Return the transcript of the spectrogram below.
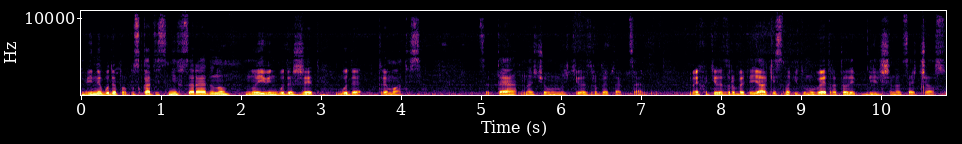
він не буде пропускати сніг всередину, ну і він буде жити, буде триматися. Це те, на чому ми хотіли зробити акцент. Ми хотіли зробити якісно і тому витратили більше на це часу.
